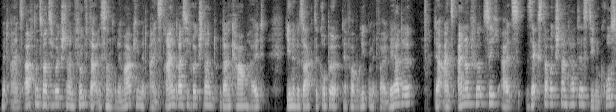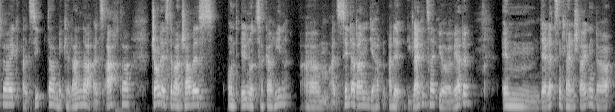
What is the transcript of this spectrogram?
mit 1,28 Rückstand. Fünfter Alessandro De Marchi mit 1,33 Rückstand. Und dann kam halt jene besagte Gruppe der Favoriten mit Valverde der 1,41 als sechster Rückstand hatte, Steven Krusberg als siebter, Mikelanda als achter, John Esteban Chavez und Ilno Zakarin ähm, als zehnter dann, die hatten alle die gleiche Zeit wie Werde. In der letzten kleinen Steigung, da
